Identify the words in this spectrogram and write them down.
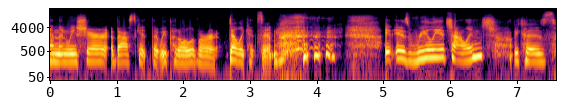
and then we share a basket that we put all of our delicates in. it is really a challenge because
